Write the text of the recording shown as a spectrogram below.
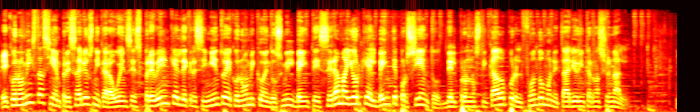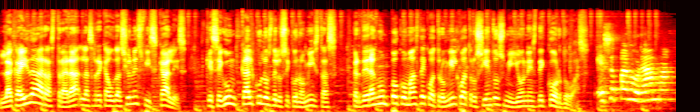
Economistas y empresarios nicaragüenses prevén que el decrecimiento económico en 2020 será mayor que el 20% del pronosticado por el Fondo Monetario Internacional. La caída arrastrará las recaudaciones fiscales, que según cálculos de los economistas perderán un poco más de 4.400 millones de córdobas. Ese panorama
